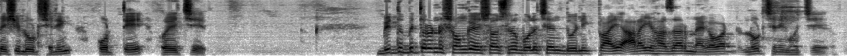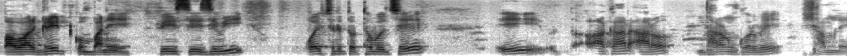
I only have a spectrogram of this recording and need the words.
বেশি লোডশেডিং করতে হয়েছে। বিদ্যুৎ বিতরণের সঙ্গে সংশ্লিষ্ট বলেছেন, দৈনিক প্রায় আড়াই হাজার মেগাওয়াট লোডশেডিং হচ্ছে। পাওয়ার গ্রিড কোম্পানি পিসিজিবি ওয়েবসাইটের তথ্য বলছে, এই আকার আরও ধারণ করবে সামনে।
